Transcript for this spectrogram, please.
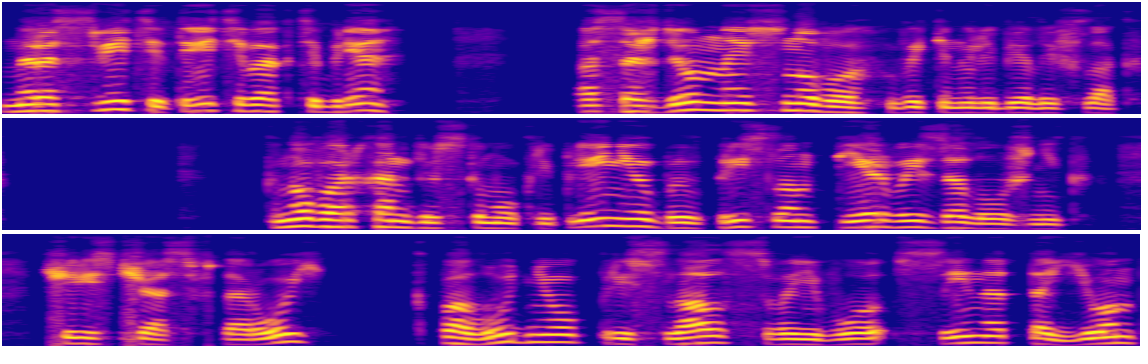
На рассвете 3 октября осажденные снова выкинули белый флаг. К Новоархангельскому укреплению был прислан первый заложник. Через час второй к полудню прислал своего сына Тайон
